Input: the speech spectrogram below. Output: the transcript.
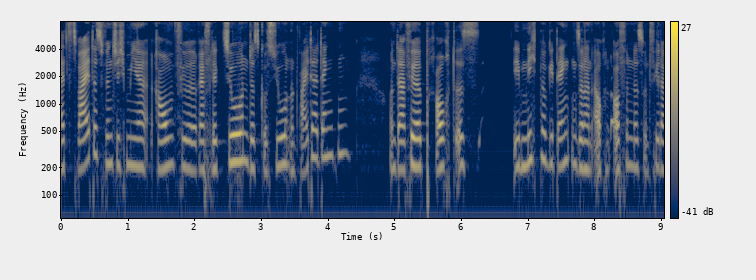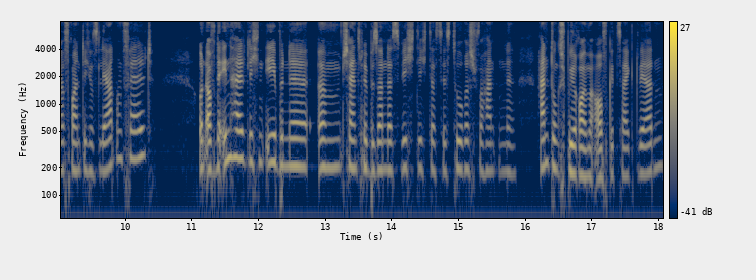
Als zweites wünsche ich mir Raum für Reflexion, Diskussion und Weiterdenken. Und dafür braucht es eben nicht nur Gedenken, sondern auch ein offenes und fehlerfreundliches Lernumfeld. Und auf einer inhaltlichen Ebene ähm, scheint es mir besonders wichtig, dass historisch vorhandene Handlungsspielräume aufgezeigt werden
